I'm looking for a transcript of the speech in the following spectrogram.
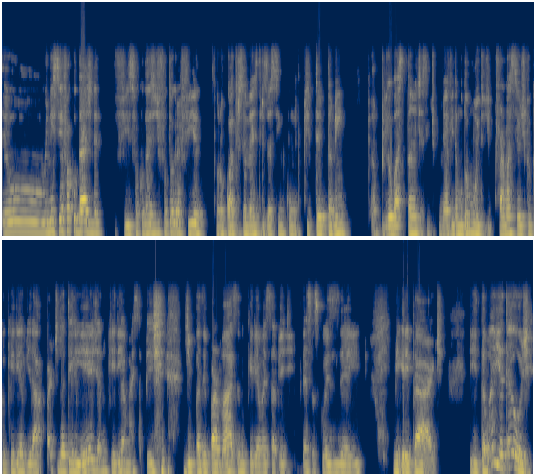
eu iniciei a faculdade, né? Fiz faculdade de fotografia. Foram quatro semestres, assim, com que te, também ampliou bastante, assim, tipo, minha vida mudou muito, de farmacêutico que eu queria virar, a partir do ateliê, já não queria mais saber de, de fazer farmácia, não queria mais saber de, dessas coisas, e aí migrei para arte. E estamos aí até hoje.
